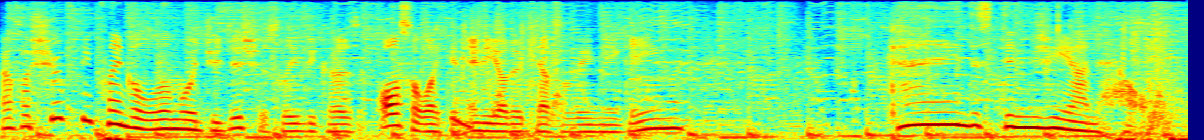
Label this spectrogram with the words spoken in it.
I also should be playing a little more judiciously because also like in any other Castlevania game, kinda stingy on health.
